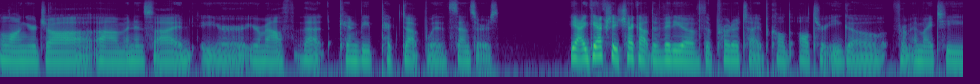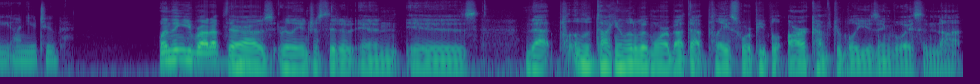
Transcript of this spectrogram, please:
along your jaw um, and inside your your mouth that can be picked up with sensors. Yeah, you can actually check out the video of the prototype called Alter Ego from MIT on YouTube. One thing you brought up there, I was really interested in, is that talking a little bit more about that place where people are comfortable using voice and not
